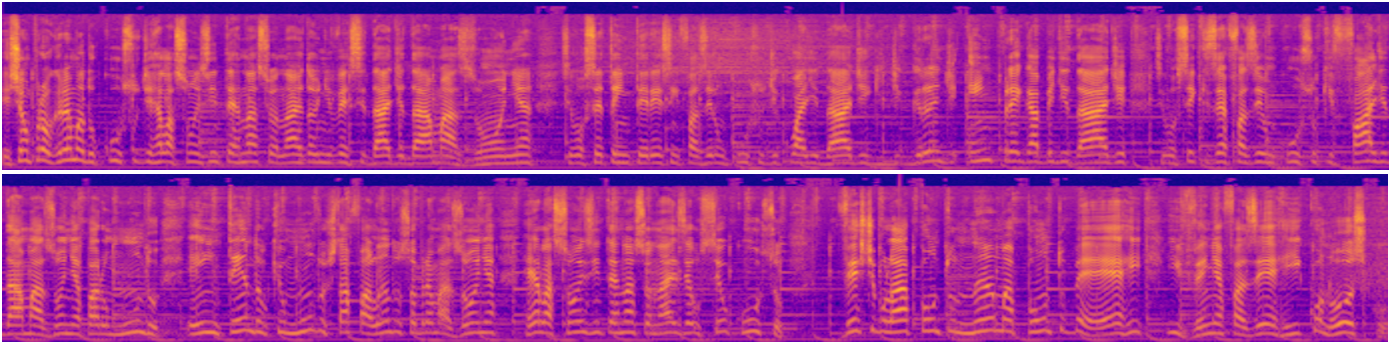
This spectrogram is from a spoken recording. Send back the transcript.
Este é um programa do curso de Relações Internacionais da Universidade da Amazônia. Se você tem interesse em fazer um curso de qualidade, de grande empregabilidade, se você quiser fazer um curso que fale da Amazônia para o mundo e entenda o que o mundo está falando sobre a Amazônia, Relações Internacionais é o seu curso. vestibular.nama.br e venha fazer RI conosco.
